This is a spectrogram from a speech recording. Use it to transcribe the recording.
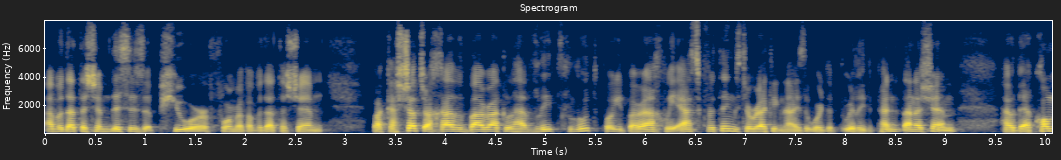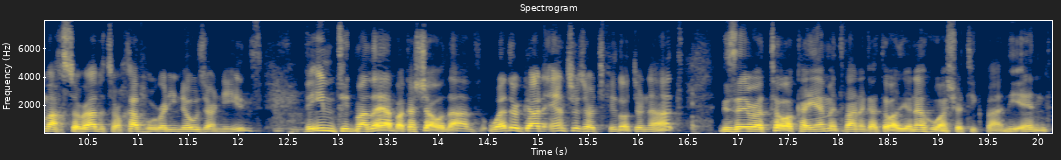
avodat Hashem. This is a pure form of avodat Hashem. We ask for things to recognize that we're de- really dependent on Hashem. How the who already knows our needs. Whether God answers our tefillot or not. In the end,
